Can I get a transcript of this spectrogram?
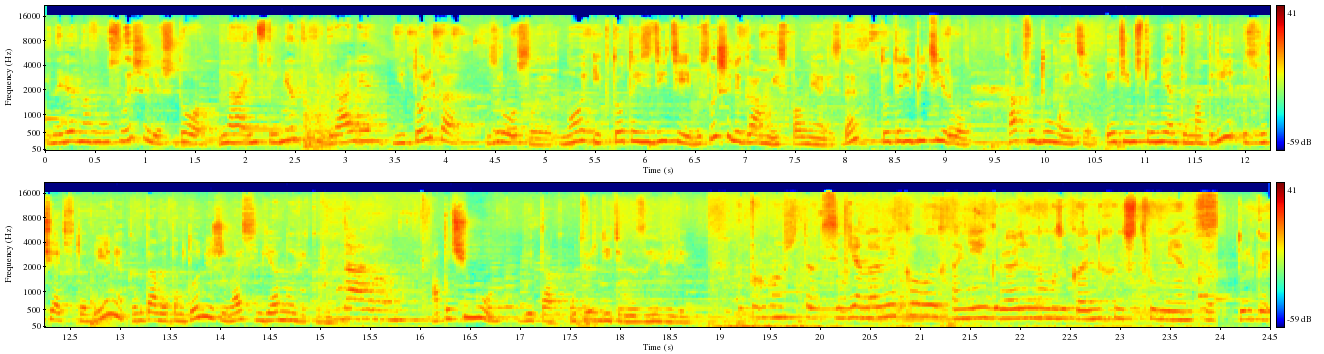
И, наверное, вы услышали, что на инструментах играли не только взрослые, но и кто-то из детей. Вы слышали, гаммы исполнялись, да? Кто-то репетировал. Как вы думаете, эти инструменты могли звучать в то время, когда в этом доме жила семья Новиковых? Да, А почему вы так утвердительно заявили? потому что семья Новиковых, они играли на музыкальных инструментах. Только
